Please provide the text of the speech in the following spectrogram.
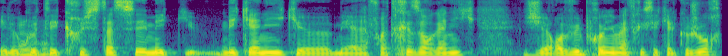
Et le Mhm. côté crustacé mé- mécanique, euh, mais à la fois très organique. J'ai revu le premier Matrix il y a quelques jours,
